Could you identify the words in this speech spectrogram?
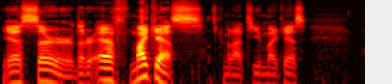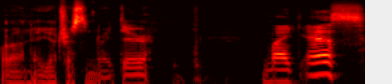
Yes, sir. Letter F. Mike S. It's coming out to you, Mike S. Hold on. There you go, Tristan, right there. Mike S.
